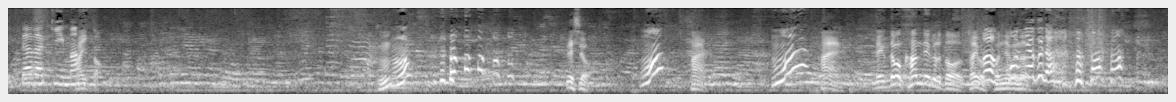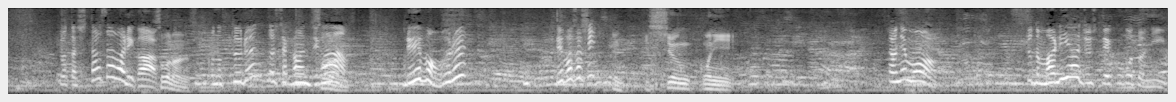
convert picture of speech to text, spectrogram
いただきますと、はい。ん？でしょん？はい。ん？はい。ででも噛んでくると最後あこんにゃくだ。また舌触りがそうなんですね。このトゥルンとした感じがレバーあれ？レバ刺し？うん。一瞬ここにあでもちょっとマリアージュしていくごとにや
